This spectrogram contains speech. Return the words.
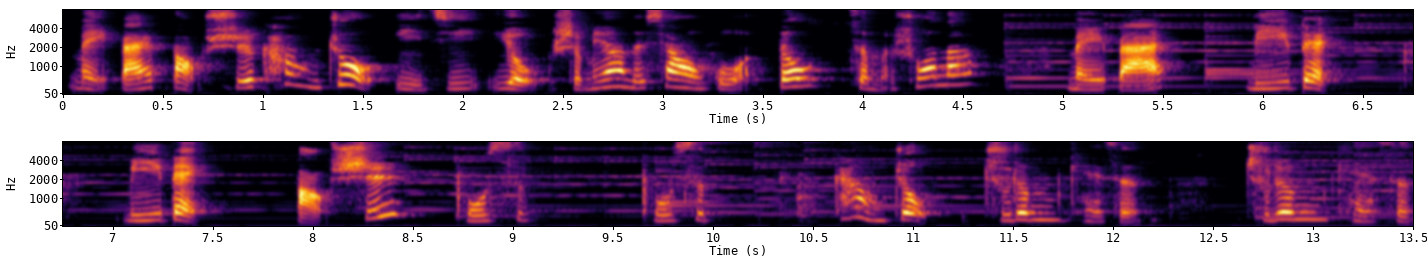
美白、保湿、抗皱以及有什么样的效果都怎么说呢？美白，美白，美白，保湿，保湿，保湿，抗皱，주름개 선， 주름개 선，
